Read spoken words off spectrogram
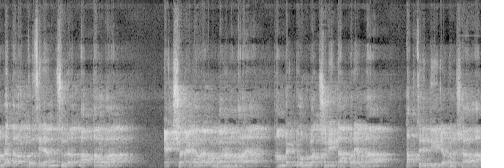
আমরা তালাক করছিলাম সুরত আত্মাওয়া একশো এগারো এবং বারো নম্বর আয়াত। আমরা একটু অনুবাদ শুনি, তারপরে আমরা তাফসিরের দিকে যাব ইনশাআল্লাহ।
